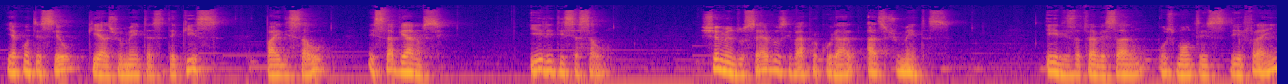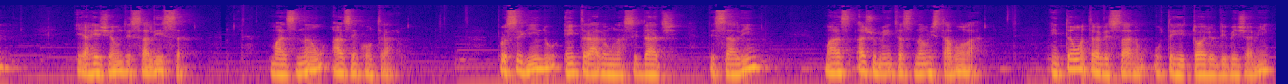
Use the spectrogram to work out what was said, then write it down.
E aconteceu que as jumentas de Quis, pai de Saul, extraviaram-se. E ele disse a Saul: Chame um dos servos e vá procurar as jumentas. Eles atravessaram os montes de Efraim e a região de Salissa, mas não as encontraram. Prosseguindo, entraram na cidade de Salim, mas as jumentas não estavam lá. Então atravessaram o território de Benjamim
